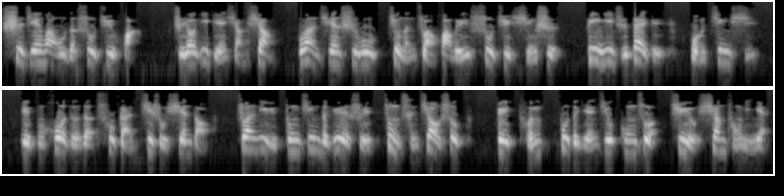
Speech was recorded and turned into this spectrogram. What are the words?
世间万物的数据化，只要一点想象，万千事物就能转化为数据形式，并一直带给我们惊喜。也获得的触感技术先导。专利于东京的月水重成教授对臀部的研究工作具有相同理念。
